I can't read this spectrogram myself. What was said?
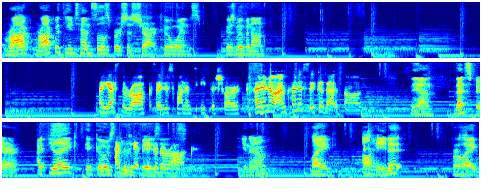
Rock rock with utensils versus shark. Who wins? Who's moving on? I guess The Rock, 'cause I just want him to eat the shark. I don't know. I'm kind of sick of that song. Yeah, that's fair. I feel like it goes How through you get phases. sick of The Rock? You know, like I'll mm-hmm. hate it for like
